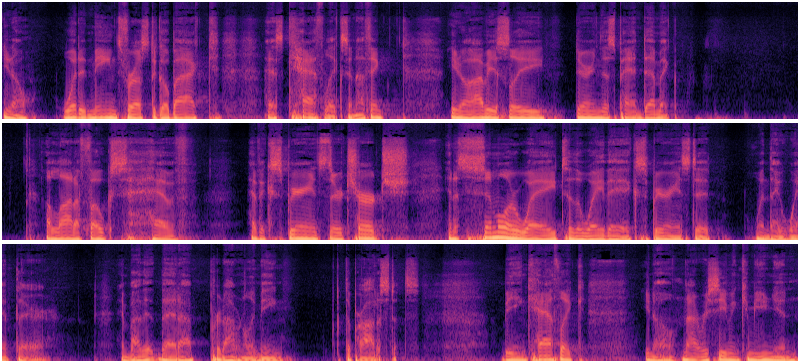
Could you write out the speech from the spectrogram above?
you know what it means for us to go back as Catholics, and I think you know obviously during this pandemic, a lot of folks have have experienced their church in a similar way to the way they experienced it when they went there. And by that, that I predominantly mean the Protestants. Being Catholic, you know, not receiving communion,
